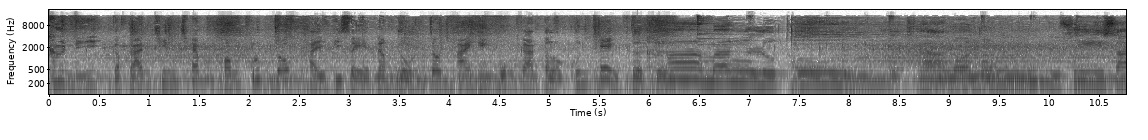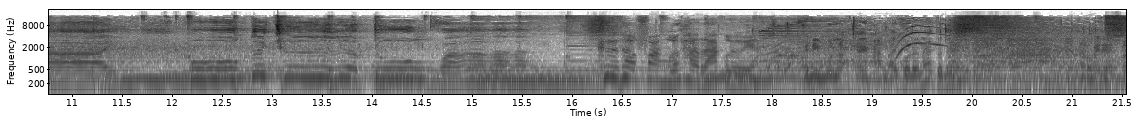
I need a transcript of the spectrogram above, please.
คืนนี้กับการชิงแชมป์ของกรุ๊ปโจ๊กไทยพิเศษนำโดยเจ้าชายแห่งวงการตลกคุณเท่งเถิดเกิดถ้ามันลูกทุ่งข้านอนมุนสีสายผูกด้วยเชือกจูงควายคือเธอฟังแล้วเธอรักเลยอะไอ้นี่มันรักชายหาดหลายคนแล้วนะตัวเนี้ยไม่ได้ไป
